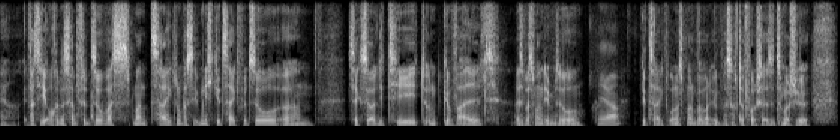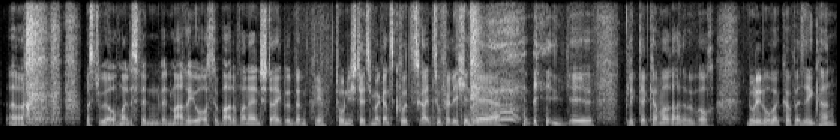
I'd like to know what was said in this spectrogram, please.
Ja, was ich auch interessant finde, so was man zeigt und was eben nicht gezeigt wird, so ähm, Sexualität und Gewalt, also was man eben so ja gezeigt, ohne dass man, weil man irgendwas noch davor stellt. Also zum Beispiel, äh, was du ja auch meintest, wenn, wenn Mario aus der Badewanne entsteigt und dann ja. Toni stellt sich mal ganz kurz rein zufällig in, ja, ja. den Blick der Kamera, damit man auch nur den Oberkörper sehen kann.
